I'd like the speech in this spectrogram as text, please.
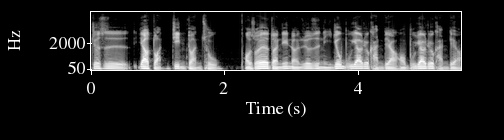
就是要短进短出。我所谓的短进短出就是你就不要就砍掉，我不要就砍掉。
